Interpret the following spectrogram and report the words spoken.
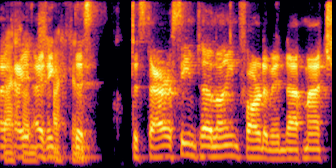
I, back I, on I think the the stars seem to align for them in that match.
